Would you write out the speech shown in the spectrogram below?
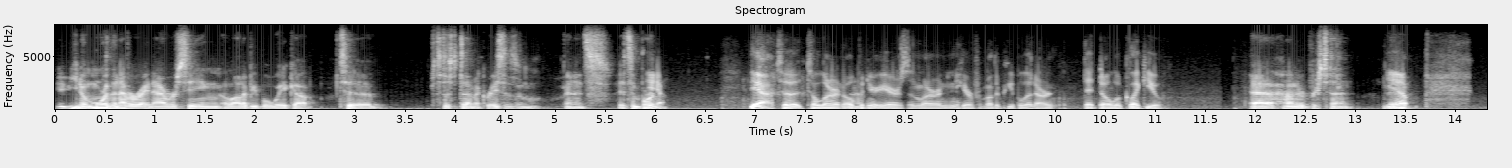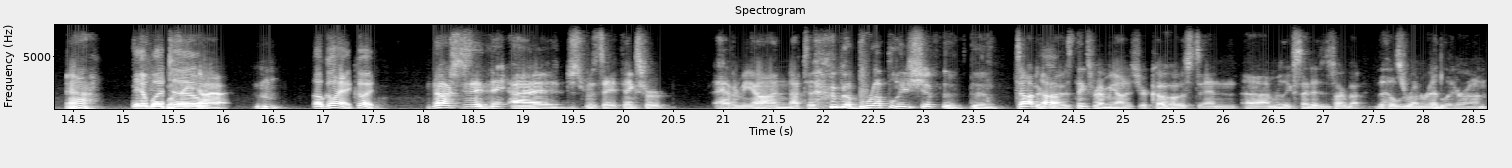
you know more than ever right now we're seeing a lot of people wake up to systemic racism, and it's it's important. Yeah. Yeah, to, to learn, open your ears and learn and hear from other people that aren't that don't look like you. A hundred percent. Yep. Yeah. Yeah. What? Well, uh, uh, hmm? Oh, go ahead. Go ahead. No, I was just gonna say. Th- I just want to say thanks for having me on. Not to abruptly shift the the topic, oh. but thanks for having me on as your co-host, and uh, I'm really excited to talk about the Hills Run Red later on.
